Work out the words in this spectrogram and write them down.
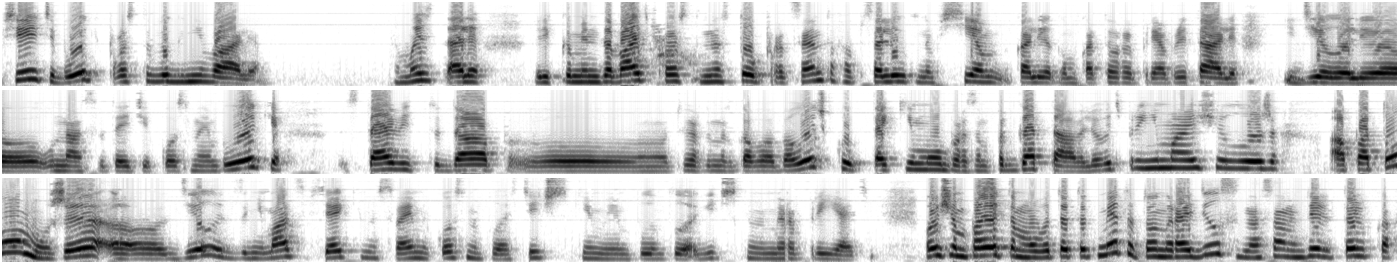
все эти блоки просто выгнивали. Мы стали рекомендовать просто на 100% абсолютно всем коллегам, которые приобретали и делали э, у нас вот эти костные блоки, ставить туда э, твердую мозговую оболочку, таким образом подготавливать принимающие ложе, а потом уже э, делать, заниматься всякими своими костно-пластическими, имплантологическими мероприятиями. В общем, поэтому вот этот метод, он родился на самом деле только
